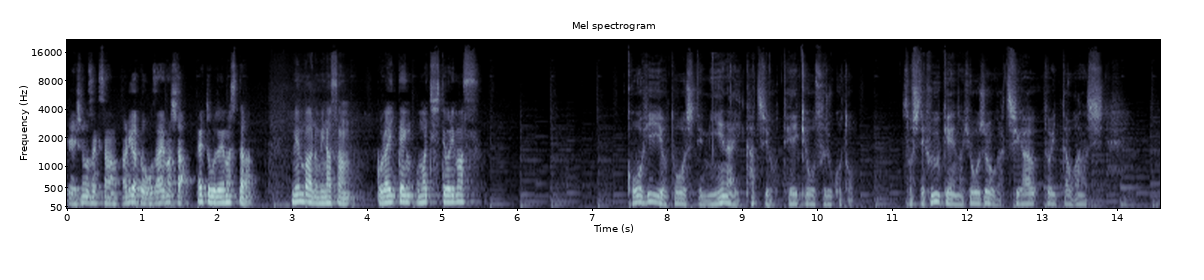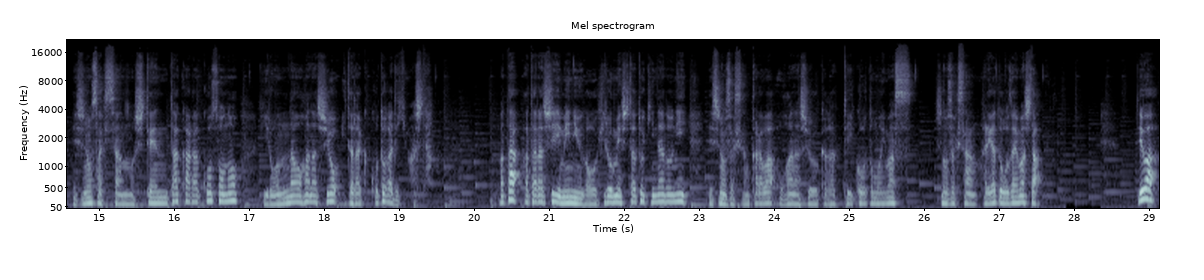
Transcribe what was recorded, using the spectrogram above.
えー篠崎さん、ありがとうございました。ありがとうございました。メンバーの皆さん、ご来店お待ちしております。コーヒーを通して見えない価値を提供することそして風景の表情が違うといったお話篠崎さんの視点だからこそのいろんなお話をいただくことができました。また新しいメニューがお披露目した時などに篠崎さんからはお話を伺っていこうと思います。篠崎さんありがとうございました。では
